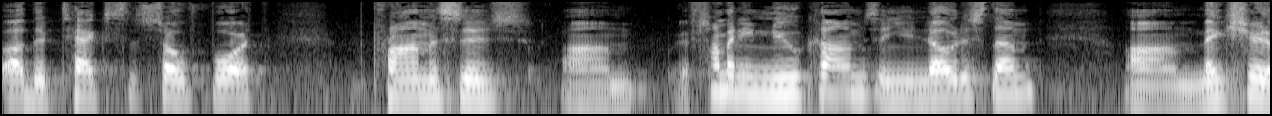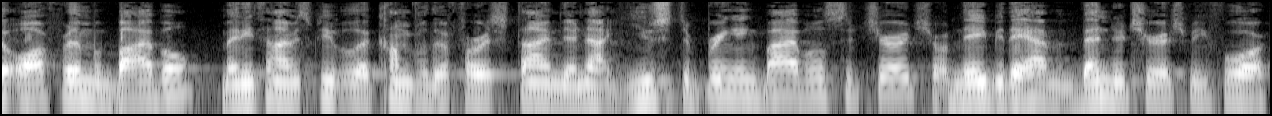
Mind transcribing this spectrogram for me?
other texts, and so forth, promises. Um, if somebody new comes and you notice them, Um, make sure to offer them a Bible. Many times, people that come for the first time, they're not used to bringing Bibles to church, or maybe they haven't been to church before.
